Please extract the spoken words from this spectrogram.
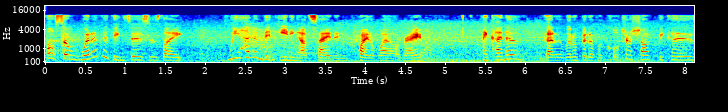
Oh, so one of the things is, is like, we haven't been eating outside in quite a while, right? I kind of got a little bit of a culture shock because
